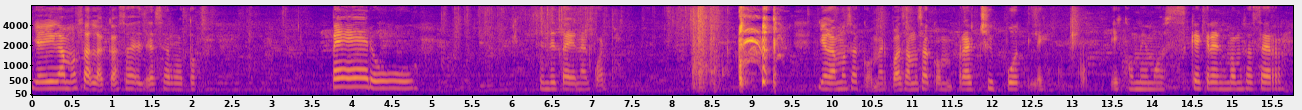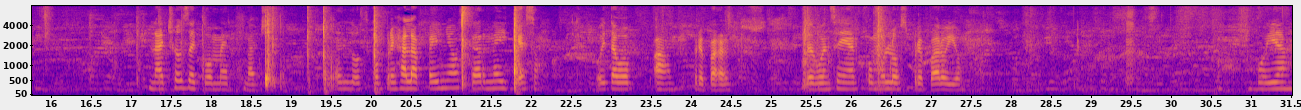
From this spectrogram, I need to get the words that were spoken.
Ya llegamos a la casa desde hace rato. Pero sin detalle en el cuarto. Llegamos a comer, pasamos a comprar chipotle y comimos. ¿Qué creen? Vamos a hacer nachos de comer. Nachos. Eh, Los compré jalapeños, carne y queso. Ahorita voy a prepararlos. Les voy a enseñar cómo los preparo yo. Voy a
